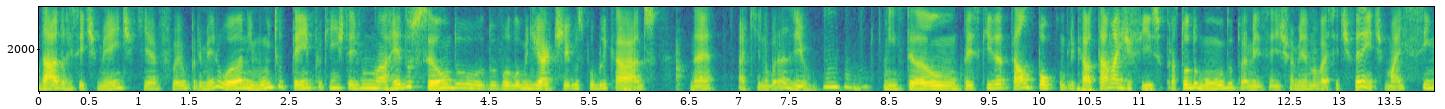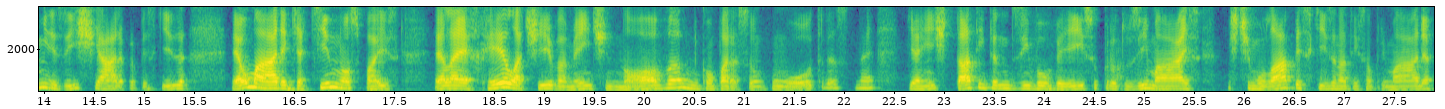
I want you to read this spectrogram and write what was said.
dado recentemente que é- foi o primeiro ano em muito tempo que a gente teve uma redução do, do volume de artigos publicados, né? Aqui no Brasil. Uhum. Então, pesquisa tá um pouco complicado, tá mais difícil para todo mundo, para medicina de família não vai ser diferente, mas sim, existe área para pesquisa. É uma área que aqui no nosso país ela é relativamente nova em comparação com outras, né? E a gente está tentando desenvolver isso, produzir mais, estimular a pesquisa na atenção primária,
